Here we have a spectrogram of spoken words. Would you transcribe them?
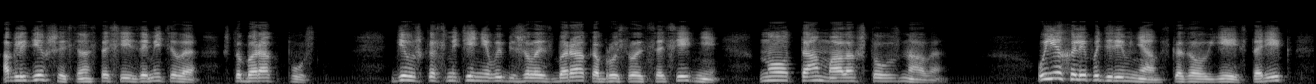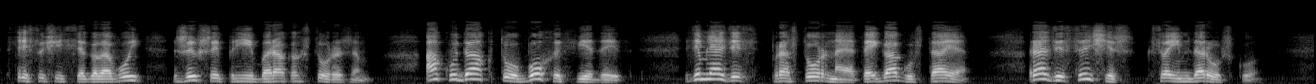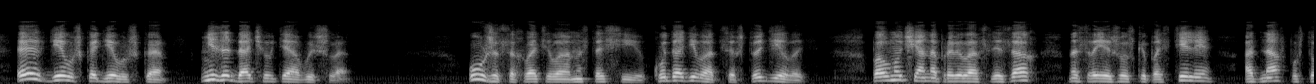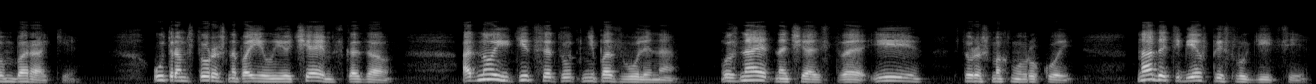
Оглядевшись, Анастасия заметила, что барак пуст. Девушка в смятении выбежала из барака, бросилась в соседний, но там мало что узнала. «Уехали по деревням», — сказал ей старик трясущейся головой, живший при бараках сторожем. «А куда кто, Бог их ведает. Земля здесь просторная, тайга густая. Разве сыщешь к своим дорожку? Эх, девушка, девушка, незадача у тебя вышла». Ужас охватил Анастасию. Куда деваться, что делать? Полночи она провела в слезах на своей жесткой постели, одна в пустом бараке. Утром сторож напоил ее чаем, сказал, «Одной ютиться тут не позволено. Узнает начальство и...» Сторож махнул рукой. «Надо тебе в прислуги идти».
